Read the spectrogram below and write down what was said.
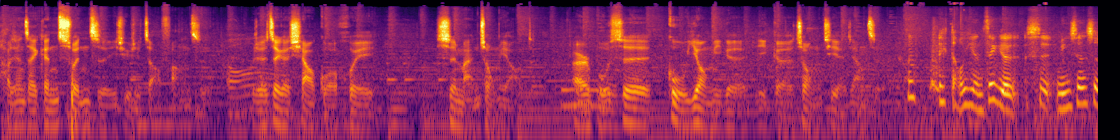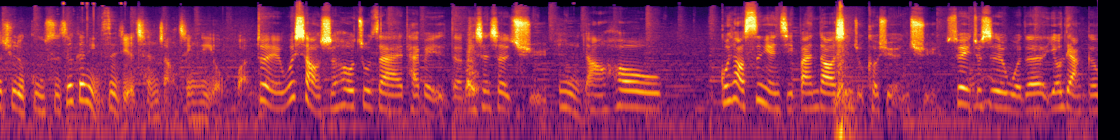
好像在跟孙子一起去找房子，哦。我觉得这个效果会是蛮重要的，而不是雇佣一个一个中介这样子。那 哎，导演，这个是民生社区的故事，这跟你自己的成长经历有关。对我小时候住在台北的民生社区，嗯，然后国小四年级搬到新竹科学园区，所以就是我的有两个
